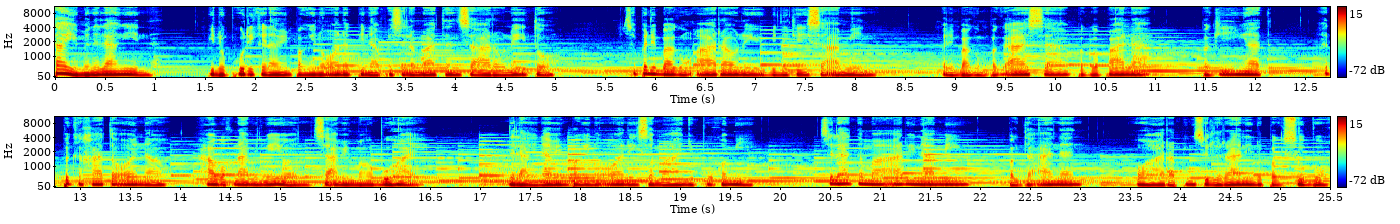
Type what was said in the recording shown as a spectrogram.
Tayo manalangin. Pinupuri ka namin Panginoon at pinapasalamatan sa araw na ito sa panibagong araw na iyong binigay sa amin. Panibagong pag-asa, pagpapala, pag-iingat at pagkakataon na hawak namin ngayon sa aming mga buhay. Dalangin namin Panginoon ay samahan niyo po kami sa lahat ng maaari naming pagdaanan o haraping suliranin o pagsubok.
